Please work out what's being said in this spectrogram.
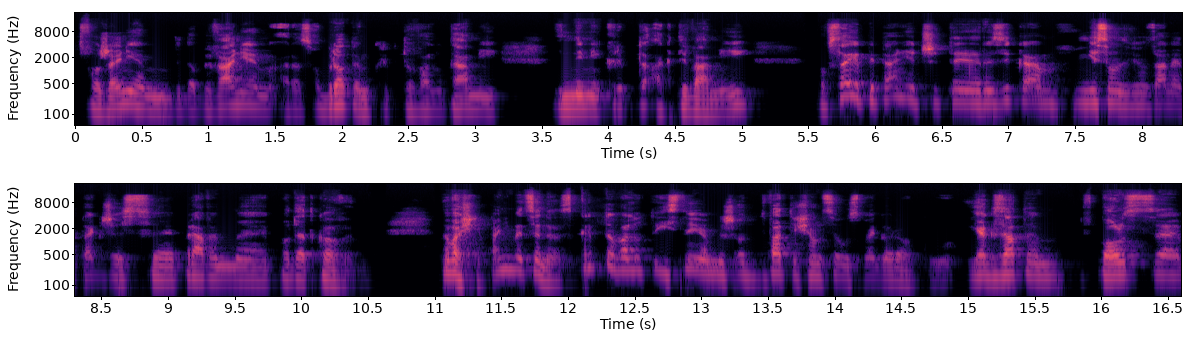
tworzeniem, wydobywaniem oraz obrotem kryptowalutami, innymi kryptoaktywami. Powstaje pytanie, czy te ryzyka nie są związane także z prawem podatkowym. No właśnie, pani mecenas, kryptowaluty istnieją już od 2008 roku. Jak zatem w Polsce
